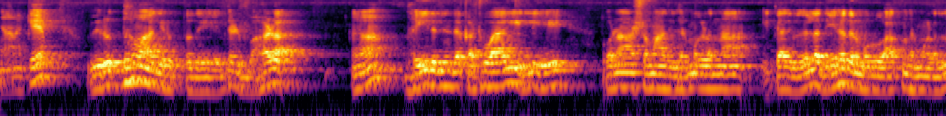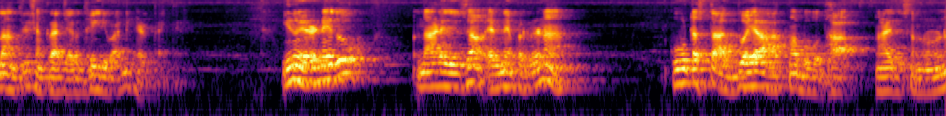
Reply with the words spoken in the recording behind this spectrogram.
ಜ್ಞಾನಕ್ಕೆ ವಿರುದ್ಧವಾಗಿರುತ್ತದೆ ಅಂತೇಳಿ ಬಹಳ ಧೈರ್ಯದಿಂದ ಕಠುವಾಗಿ ಇಲ್ಲಿ ವರ್ಣಾಶ್ರಮಾದಿ ಧರ್ಮಗಳನ್ನು ಇತ್ಯಾದಿಗಳೆಲ್ಲ ದೇಹ ಧರ್ಮಗಳು ಆತ್ಮಧರ್ಮಗಳಲ್ಲ ಅಂತೇಳಿ ಶಂಕರಾಚಾರ್ಯ ಧೈರ್ಯವಾಗಿ ಹೇಳ್ತಾ ಇದ್ದಾರೆ. ಇನ್ನು ಎರಡನೇದು ನಾಳೆ ದಿವಸ ಎರಡನೇ ಪ್ರಕರಣ, ಕೂಟಸ್ಥ ಅದ್ವಯ ಆತ್ಮಬೋಧ. ನಾಳೆ ದಿವಸ ನೋಡೋಣ.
